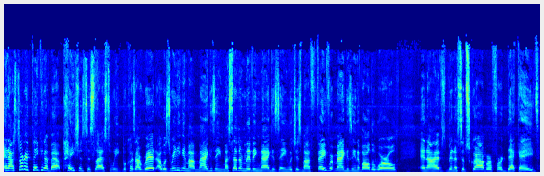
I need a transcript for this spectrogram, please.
And I started thinking about patience this last week because I read, I was reading in my magazine, my Southern Living magazine, which is my favorite magazine of all the world, and I have been a subscriber for decades.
